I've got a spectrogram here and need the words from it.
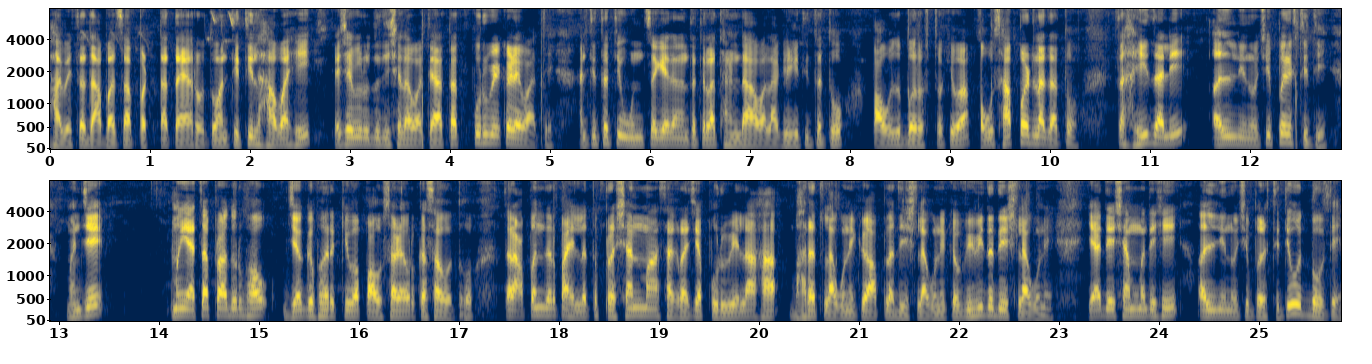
हवेचा दाबाचा पट्टा तयार होतो आणि तेथील हवा ही त्याच्या विरुद्ध दिशेला वाहते. अर्थात पूर्वेकडे वाहते. आणि तिथं ती उंच गेल्यानंतर त्याला थंड हवा लागली की तिथं तो पाऊस बरसतो किंवा पाऊस हा पडला जातो. तर ही झाली अल निनोची परिस्थिती. म्हणजे मग याचा प्रादुर्भाव जगभर किंवा पावसाळ्यावर कसा होतो? तर आपण जर पाहिलं तर प्रशांत महासागराच्या पूर्वेला हा भारत लागू नये किंवा आपला देश लागू नये किंवा विविध देश लागू नये या देशांमध्ये ही अल्निनोची परिस्थिती उद्भवते.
